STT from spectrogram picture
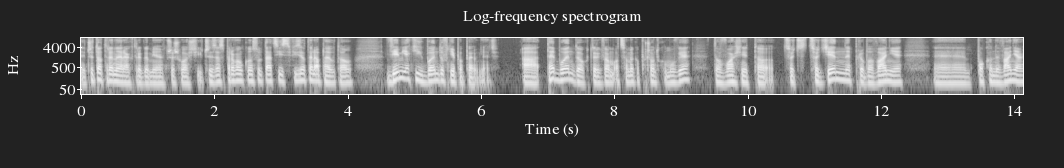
e, czy to trenera, którego miałem w przeszłości, czy za sprawą konsultacji z fizjoterapeutą, wiem, jakich błędów nie popełniać. A te błędy, o których Wam od samego początku mówię, to właśnie to codzienne próbowanie e, pokonywania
